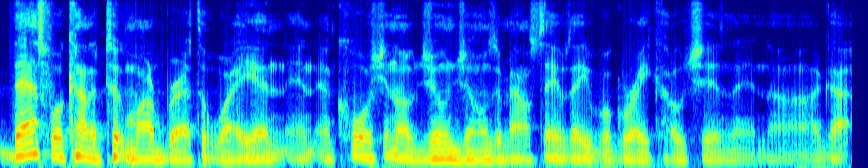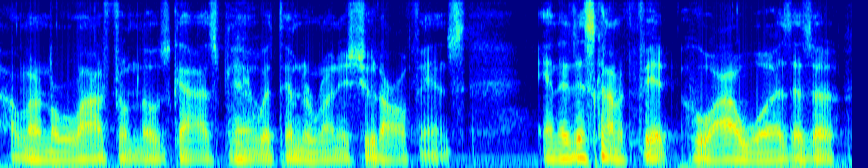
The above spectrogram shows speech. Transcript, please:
that's what kind of took my breath away. And, and, and of course, you know, June Jones and Mouse Davis, they were great coaches. And uh, I got I learned a lot from those guys playing yeah. with them to run and shoot offense. And it just kind of fit who I was as a –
